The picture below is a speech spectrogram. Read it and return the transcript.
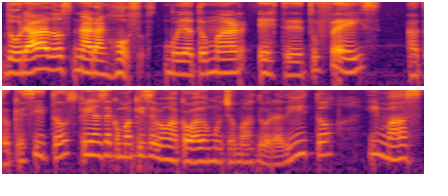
dorados, naranjosos. Voy a tomar este de Too Face a toquecitos. Fíjense como aquí se ve un acabado mucho más doradito y más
